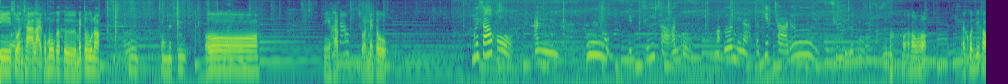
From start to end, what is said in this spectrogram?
มีส่วนชาหลายกว่าหมู่ก็คือไม่ตู้เนาะของแม่ตู้โอ้นี่ครับ ส่วนแม่ตู้เมื่อเช้าก็อัน ผู้ซื้อชาอันก็มาเอิ้นนี่น่ะไปเก็บชาเด้อที่ชื่อแล้วก็มาเอิ้นเอาบ่ไอคนที่เขา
